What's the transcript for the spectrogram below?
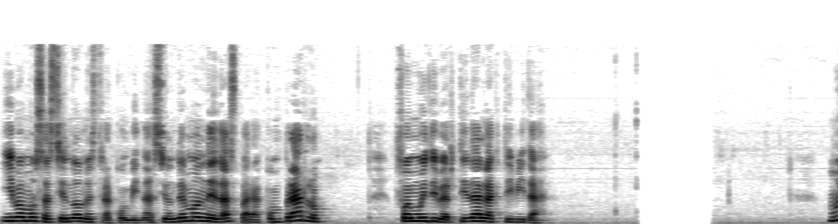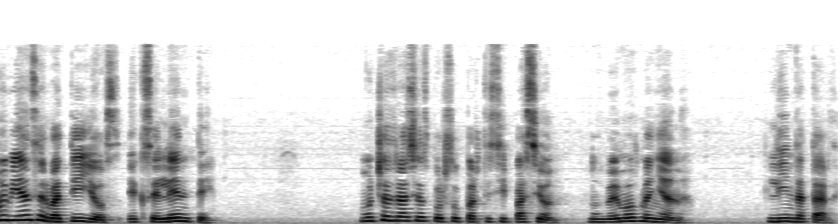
íbamos haciendo nuestra combinación de monedas para comprarlo. Fue muy divertida la actividad. Muy bien, Cervatillos, excelente. Muchas gracias por su participación. Nos vemos mañana. Linda tarde.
